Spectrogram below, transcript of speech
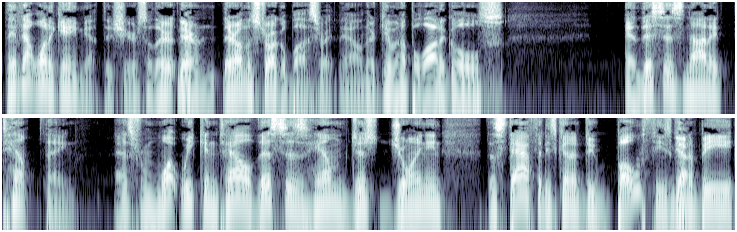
They have not won a game yet this year, so they're they're they're on the struggle bus right now, and they're giving up a lot of goals. And this is not a temp thing, as from what we can tell, this is him just joining the staff that he's going to do both. He's going Yeah. to be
